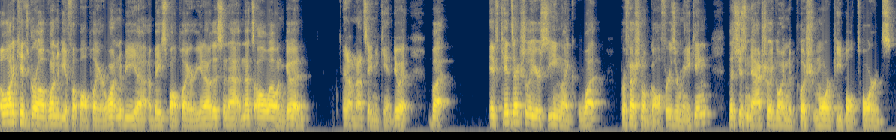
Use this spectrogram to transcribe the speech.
a lot of kids grow up wanting to be a football player, wanting to be a, a, baseball player, you know, this and that. And that's all well and good. And I'm not saying you can't do it. But if kids actually are seeing like what professional golfers are making, that's just naturally going to push more people towards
